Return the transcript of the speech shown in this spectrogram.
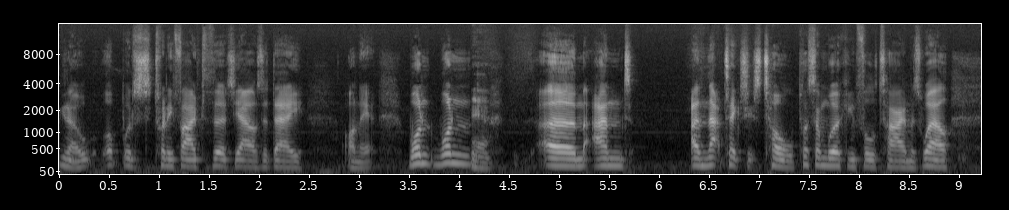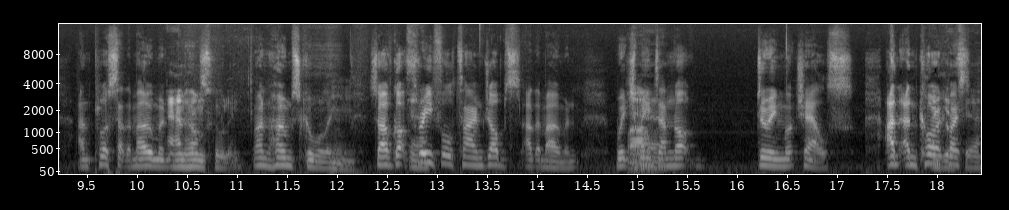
you know upwards to 25 to 30 hours a day on it one one Yeah. um, and and that takes its toll. Plus, I'm working full time as well, and plus at the moment And homeschooling. and homeschooling. So I've got Yeah. three full time jobs at the moment, which Wow. means I'm not doing much else. And and I Cora guess, Quest, yeah.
